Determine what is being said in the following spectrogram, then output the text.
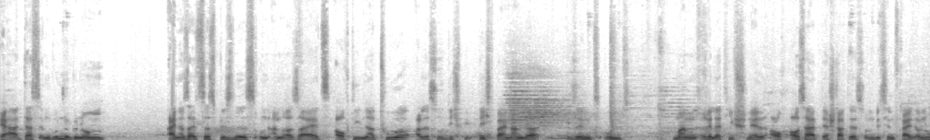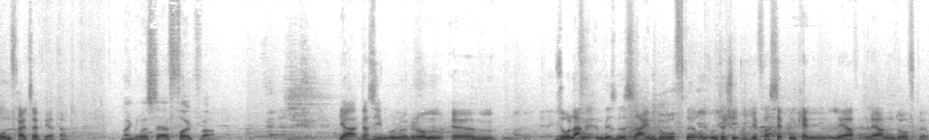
Ja, dass im Grunde genommen einerseits das Business und andererseits auch die Natur alles so dicht, dicht beieinander sind und man relativ schnell auch außerhalb der Stadt ist und ein bisschen frei, einen hohen Freizeitwert hat. Mein größter Erfolg war? Ja, dass ich im Grunde genommen ähm, so lange im Business sein durfte und unterschiedliche Facetten kennenlernen durfte.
